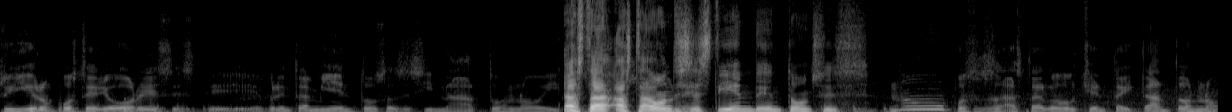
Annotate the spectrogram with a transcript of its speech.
Siguieron posteriores este, enfrentamientos, asesinatos, ¿no? Y ¿Hasta, hasta dónde se extiende entonces? No, pues hasta los ochenta y tantos, ¿no?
